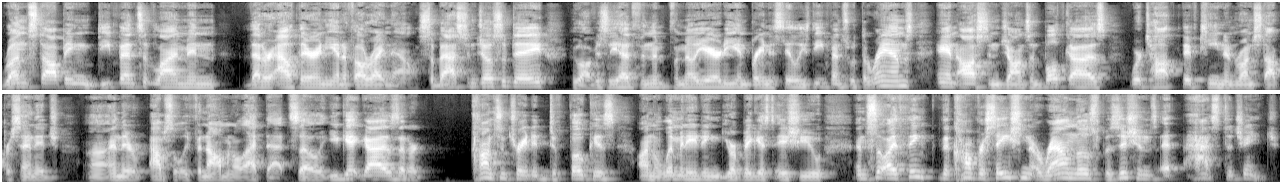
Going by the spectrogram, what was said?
run stopping defensive linemen that are out there in the NFL right now. Sebastian Joseph Day, who obviously had familiarity in Brandon Staley's defense with the Rams, and Austin Johnson. Both guys were top 15 in run stop percentage, uh, and they're absolutely phenomenal at that. So you get guys that are concentrated to focus on eliminating your biggest issue. And so I think the conversation around those positions has to change.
